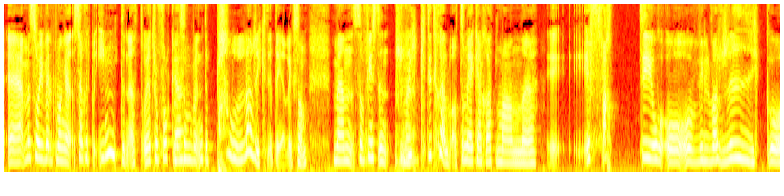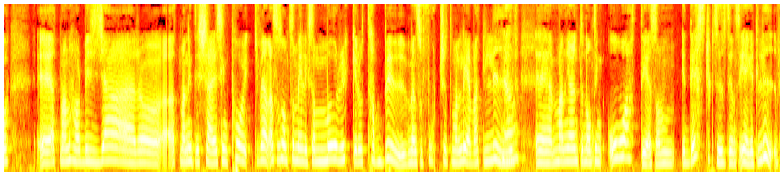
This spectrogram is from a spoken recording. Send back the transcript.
Eh, men så är väldigt många, särskilt på internet. Och jag tror folk liksom inte pallar riktigt det. Liksom. Men så finns det en Nej. riktigt självhat som är kanske att man eh, är fattig och, och, och, vill vara rik och att man har begär och att man inte är kär i sin pojkvän. Alltså sånt som är liksom mörker och tabu men så fortsätter man leva ett liv. Ja. Eh, man gör inte någonting åt det som är destruktivt i ens eget liv.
